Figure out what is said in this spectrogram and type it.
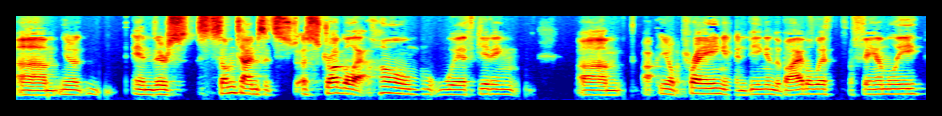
um, you know and there's sometimes it's a struggle at home with getting um, uh, you know praying and being in the bible with a family.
